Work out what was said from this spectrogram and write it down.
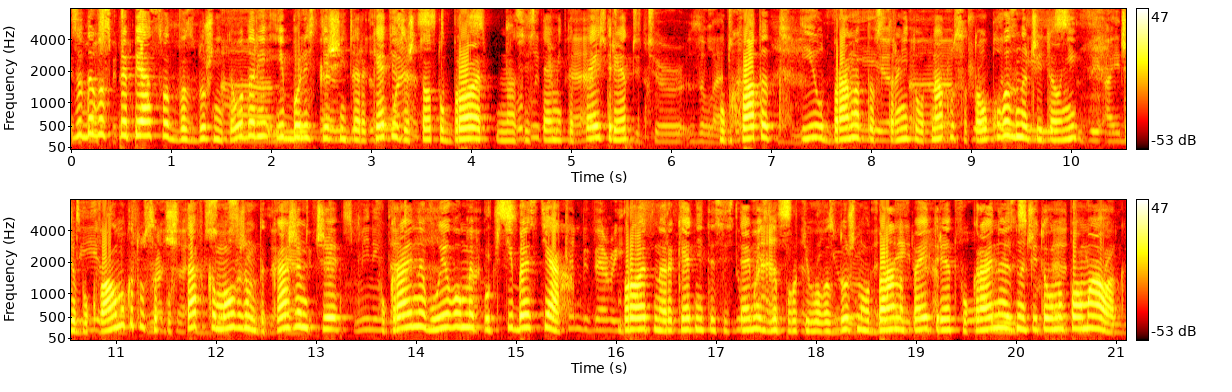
за да възпрепятстват въздушните удари и балистичните ракети, защото броят на системите Patriot, обхватът и отбраната в страните от НАТО са толкова значителни, че буквално като съпоставка можем да кажем, че в Украина воюваме почти без тях. Броят на ракетните системи за противовъздушна отбрана Пейтрият в Украина е значително по-малък.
